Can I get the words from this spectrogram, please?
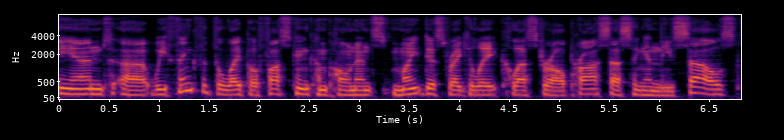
And uh, we think that the lipofuscin components might dysregulate cholesterol processing in these cells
